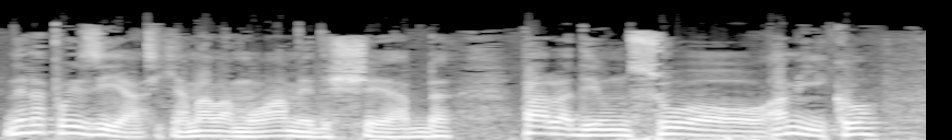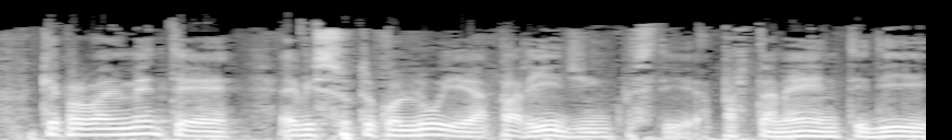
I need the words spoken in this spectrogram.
Nella poesia, si chiamava Mohamed Sheab, parla di un suo amico che probabilmente è vissuto con lui a Parigi, in questi appartamenti di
